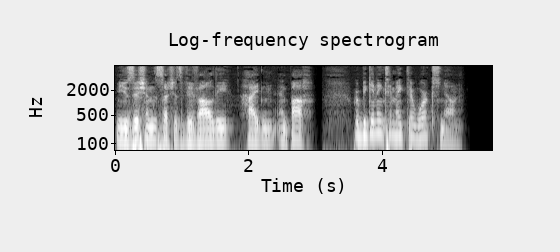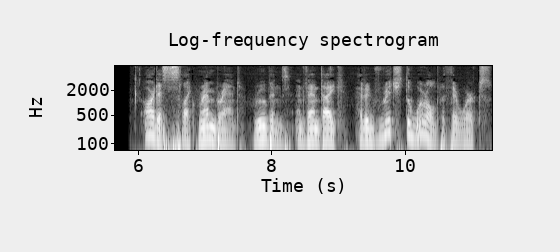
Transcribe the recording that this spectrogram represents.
Musicians such as Vivaldi, Haydn, and Bach were beginning to make their works known. Artists like Rembrandt, Rubens, and Van Dyck had enriched the world with their works.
